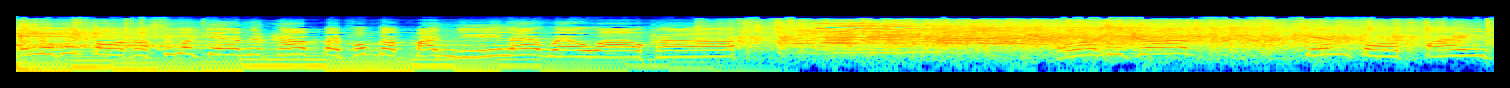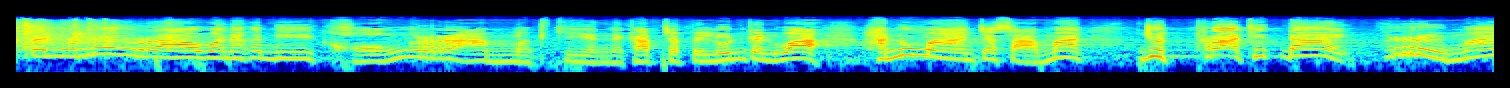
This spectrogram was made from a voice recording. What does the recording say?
สนุกกันต่อกับซุปเปอร์เกมนะครับ ไปพบกับปันหยีและแวววาวครับสวัสดีครับ เกมต่อไปเป็นเรื่องราววรรณคดีของรามเกียรติ์นะครับ จะไปลุ้นกันว่าหนุมานจะสามารถหยุดพระอาทิตย์ได้หรือไม่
